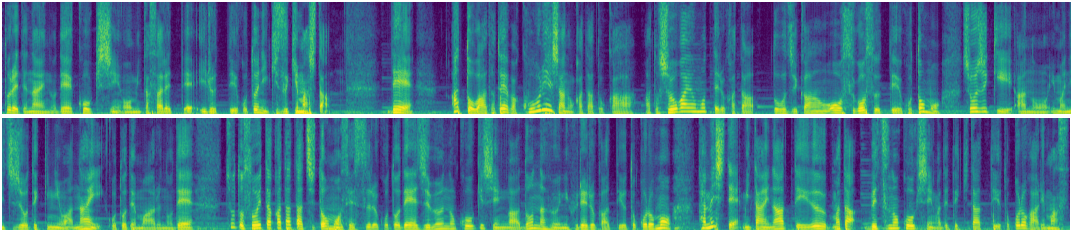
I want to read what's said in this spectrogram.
取れてないので好奇心を満たされているっていうことに気づきました。で、あとは、例えば高齢者の方とか、あと障害を持ってる方と時間を過ごすっていうことも、正直、あの、今日常的にはないことでもあるので、ちょっとそういった方たちとも接することで、自分の好奇心がどんな風に触れるかっていうところも、試してみたいなっていう、また別の好奇心が出てきたっていうところがあります。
